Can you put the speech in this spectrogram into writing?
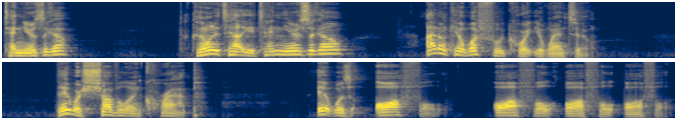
10 years ago. Because I want to tell you, 10 years ago, I don't care what food court you went to, they were shoveling crap. It was awful, awful, awful, awful.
